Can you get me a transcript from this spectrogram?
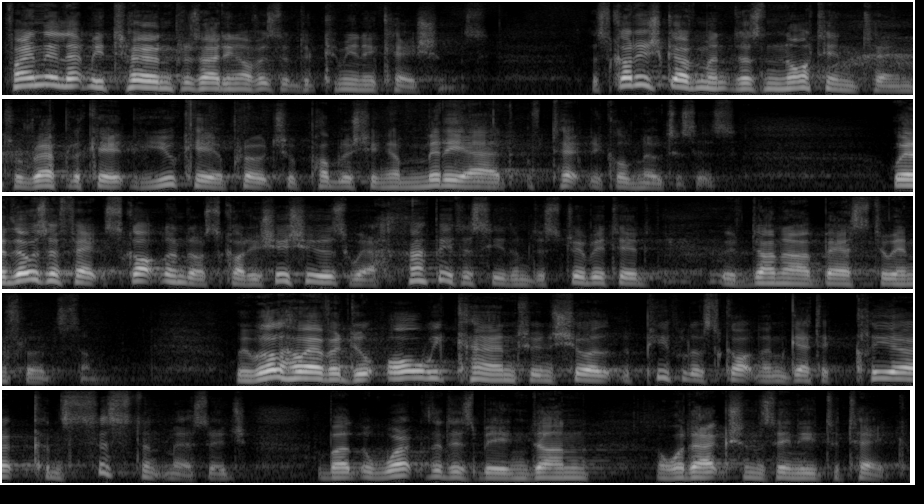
Finally, let me turn, presiding officer, to communications. The Scottish Government does not intend to replicate the UK approach of publishing a myriad of technical notices. Where those affect Scotland or Scottish issues, we're happy to see them distributed. We've done our best to influence them. We will, however, do all we can to ensure that the people of Scotland get a clear, consistent message about the work that is being done and what actions they need to take.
